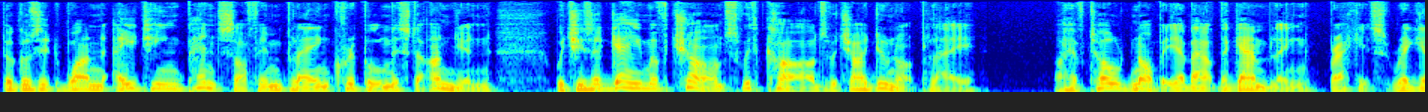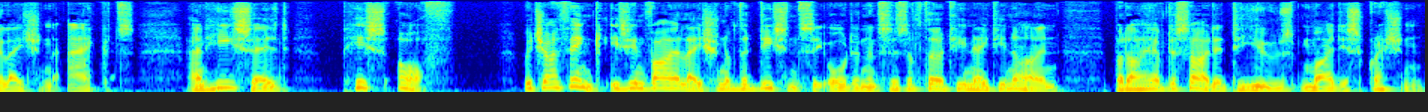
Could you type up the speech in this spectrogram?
because it won eighteen pence off him playing Cripple Mr. Onion, which is a game of chance with cards which I do not play. I have told Nobby about the Gambling brackets Regulation Acts, and he said, piss off, which I think is in violation of the Decency Ordinances of 1389, but I have decided to use my discretion.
